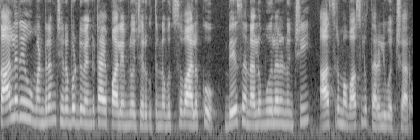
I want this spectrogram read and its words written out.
తాళ్ళరేవు మండలం చినబొడ్డు వెంకటాయపాలెంలో జరుగుతున్న ఉత్సవాలకు దేశ నలుమూలల నుంచి ఆశ్రమవాసులు తరలివచ్చారు.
